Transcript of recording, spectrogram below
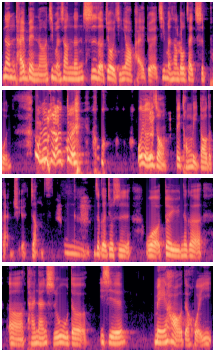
那台北呢，基本上能吃的就已经要排队，基本上都在吃喷。我就觉得，对 我有一种被同理到的感觉，这样子。嗯，这个就是我对于那个呃台南食物的一些。美好的回忆，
